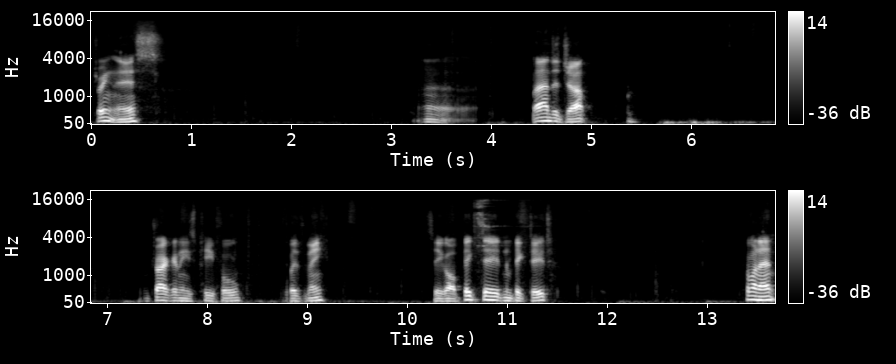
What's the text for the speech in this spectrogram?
Drink this. Uh, bandage up. I'm dragging these people with me. So you got a big dude and a big dude. Come on in.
